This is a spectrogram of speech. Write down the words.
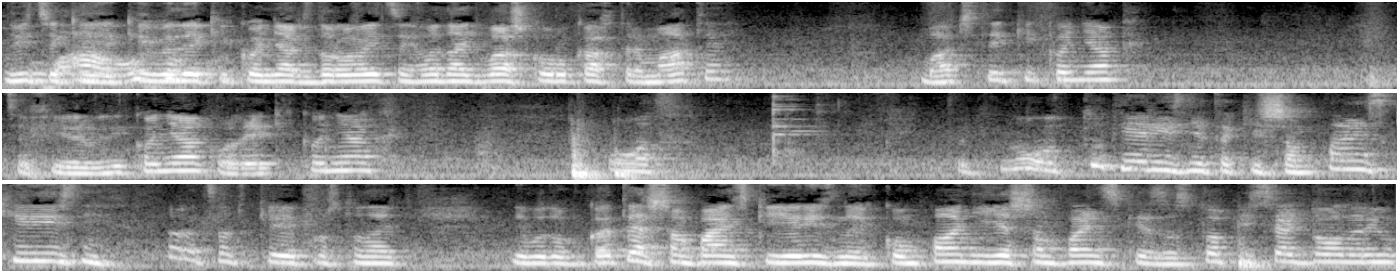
Дивіться, який, який великий коньяк здоровий. Це його навіть важко в руках тримати. Бачите, який коньяк? Це фірменний коньяк, великий коньяк. От. Ну, тут є різні такі шампанські різні. Це таке просто навіть не буду показувати. Теж шампанські є різних компанії. є шампанське за 150 доларів,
